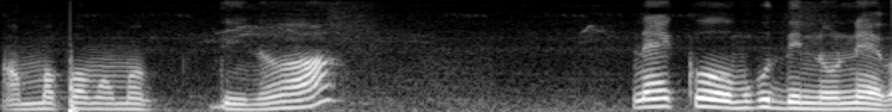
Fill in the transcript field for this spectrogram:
අම්ම ප මම දිනවා. නෑකෝ මුකුත් දෙන්න ඔන්න ඇව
